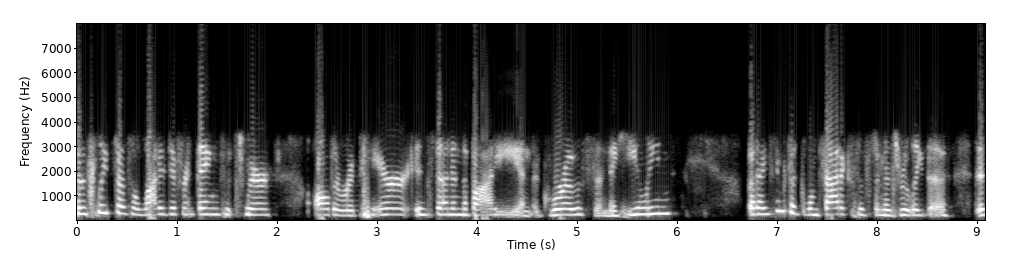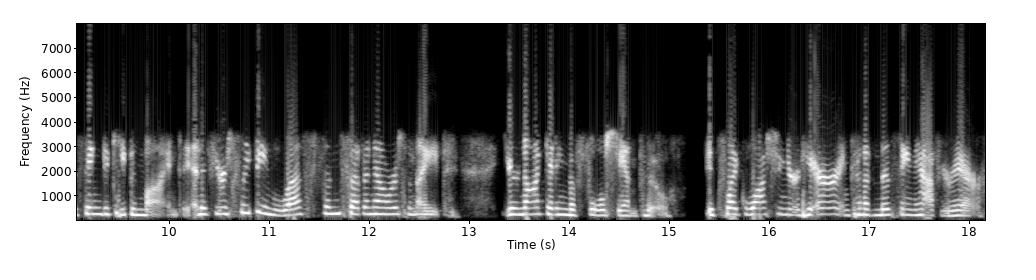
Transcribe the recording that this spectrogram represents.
So sleep does a lot of different things. It's where all the repair is done in the body and the growth and the healing. But I think the glymphatic system is really the, the thing to keep in mind. And if you're sleeping less than seven hours a night, you're not getting the full shampoo it's like washing your hair and kind of missing half your hair.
